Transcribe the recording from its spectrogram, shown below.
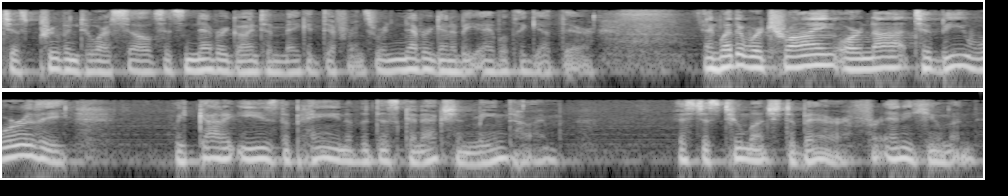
just proven to ourselves it's never going to make a difference. We're never going to be able to get there. And whether we're trying or not to be worthy, we've got to ease the pain of the disconnection meantime. It's just too much to bear for any human.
